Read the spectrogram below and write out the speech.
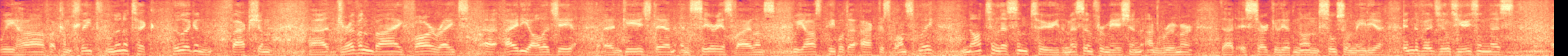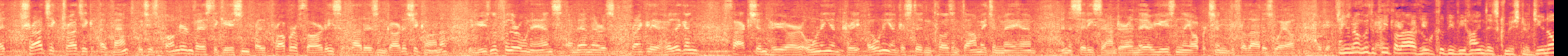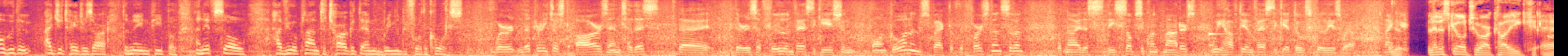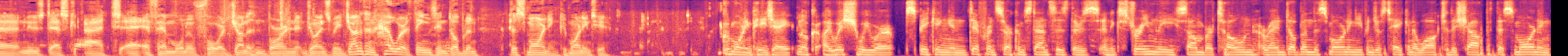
We have a complete lunatic hooligan faction uh, driven by far right uh, ideology, engaged then in serious violence. We ask people to act responsibly, not to listen to the misinformation and rumour that is circulating on social media. Individuals using this uh, tragic, tragic event, which is under investigation by the proper authorities, that is in Garda Síochána, they're using it for their own ends, and then there is frankly a hooligan faction who are only, incre- only interested in causing damage and mayhem in the city centre, and they are using the opportunity for that as well. Okay. Do you know who the people are who could be behind this, Commissioner? Do you know who the agitators are, the main people? And if so, have you a plan to target them and bring them before the courts? We're literally just hours into this. The, there is a full investigation ongoing in respect of the first incident, but now this, these subsequent matters, we have to investigate those fully as well. Thank you. Let us go to our colleague, uh, news desk at uh, FM 104. Jonathan Byrne joins me. Jonathan, how are things in Dublin this morning? Good morning to you. Good morning, PJ. Look, I wish we were speaking in different circumstances. There's an extremely somber tone around Dublin this morning. Even just taking a walk to the shop this morning,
